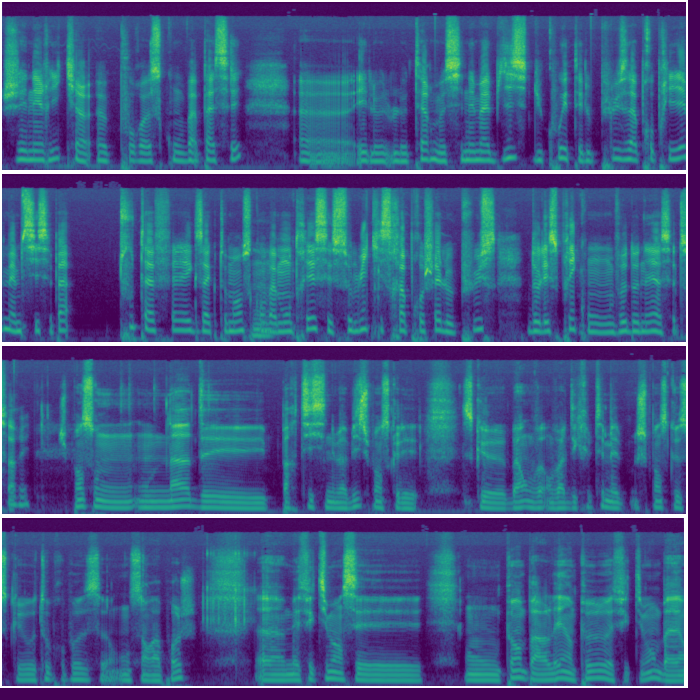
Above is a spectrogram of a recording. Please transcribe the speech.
générique euh, pour ce qu'on va passer. et le, le terme cinéma bis, du coup, était le plus approprié, même si c'est pas tout à fait exactement ce qu'on mm. va montrer. C'est celui qui se rapprochait le plus de l'esprit qu'on veut donner à cette soirée. Je pense on, on a des parties cinéma bis. Je pense que les, ce que, bah on va, on va le décrypter, mais je pense que ce que Otto propose, on s'en rapproche. Euh, mais effectivement, c'est, on peut en parler un peu. Effectivement, bah,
